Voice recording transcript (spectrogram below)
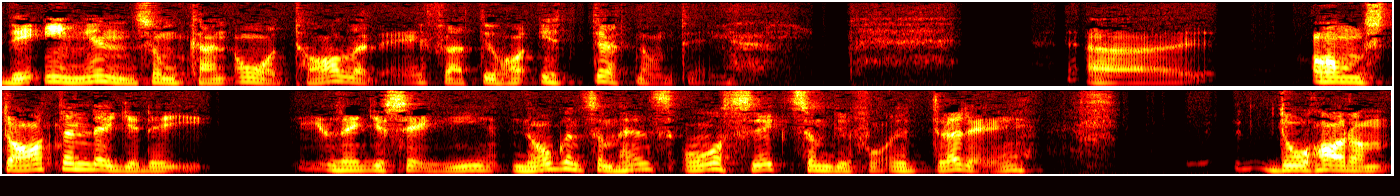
Det är ingen som kan åtala dig för att du har yttrat någonting. Uh, om staten lägger, dig, lägger sig i någon som helst åsikt som du får yttra dig, då har de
